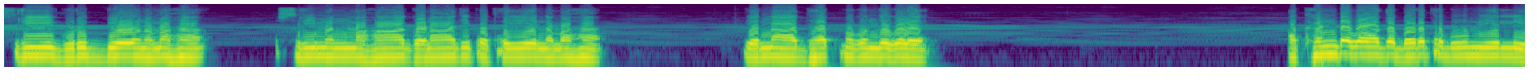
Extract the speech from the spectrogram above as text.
ಶ್ರೀ ಗುರುಭ್ಯೋ ನಮಃ. ಶ್ರೀಮನ್ಮಹಾಗಣಾಧಿಪತಯೇ ನಮಃ. ಎನ್ನ ಆಧ್ಯಾತ್ಮ ಬಂಧುಗಳೇ ಅಖಂಡವಾದ ಭರತ ಭೂಮಿಯಲ್ಲಿ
